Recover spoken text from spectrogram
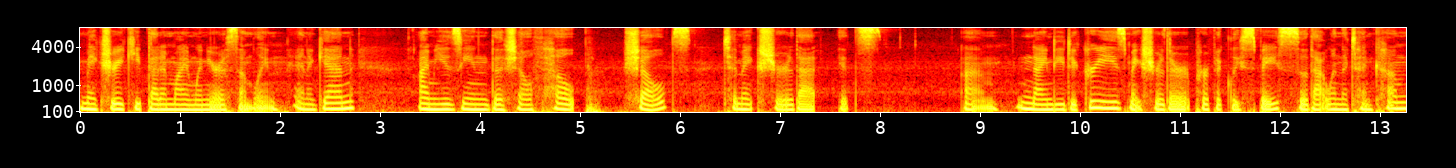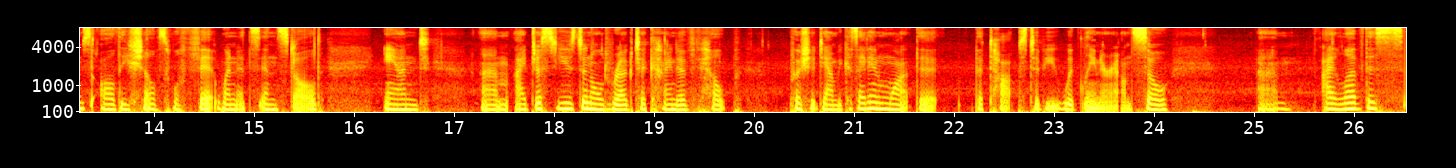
make sure you keep that in mind when you're assembling. And again, I'm using the shelf help shelves to make sure that it's um, 90 degrees, make sure they're perfectly spaced so that when the time comes, all these shelves will fit when it's installed. And um, I just used an old rug to kind of help push it down because I didn't want the, the tops to be wiggling around. So um, I love this,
